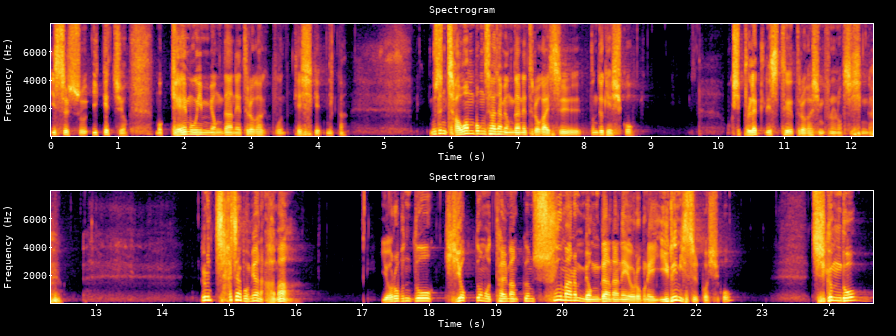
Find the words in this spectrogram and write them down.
있을 수 있겠죠. 뭐 개모임 명단에 들어가 계시겠습니까? 무슨 자원봉사자 명단에 들어가 있을 분도 계시고 혹시 블랙리스트 들어가신 분은 없으신가요? 그럼 찾아보면 아마 여러분도 기억도 못할 만큼 수많은 명단 안에 여러분의 이름이 있을 것이고 지금도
